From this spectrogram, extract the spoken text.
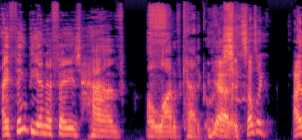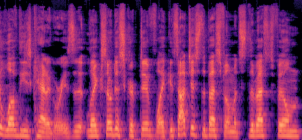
I think the NFAs have a lot of categories. Yeah, it sounds like I love these categories. Like so descriptive. Like it's not just the best film; it's the best film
